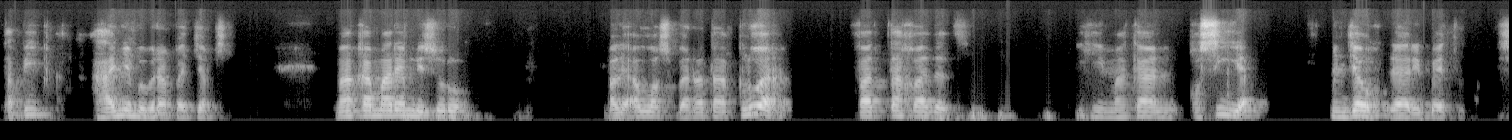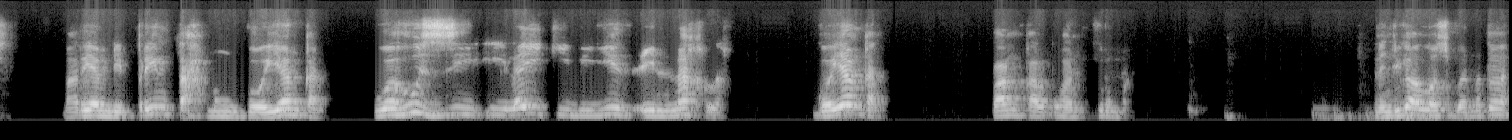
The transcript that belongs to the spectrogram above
tapi hanya beberapa jam. Maka Maryam disuruh oleh Allah Subhanahu wa taala keluar. Fatakhadat makan qosiyya menjauh dari Baitul Maryam diperintah menggoyangkan. Wahuzzi ilaiki biyid'in nakhlah goyangkan pangkal pohon kurma dan juga Allah Subhanahu wa taala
